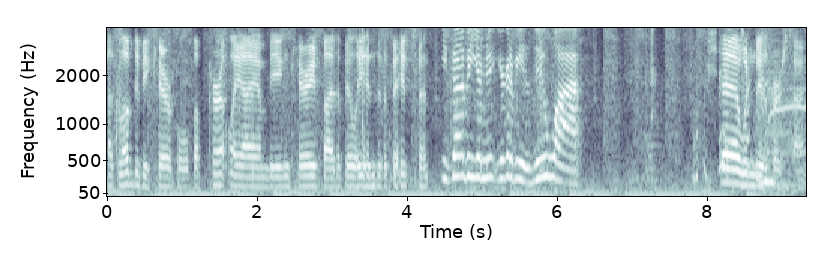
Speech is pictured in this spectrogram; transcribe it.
I'd love to be careful, but currently I am being carried by the Billy into the basement. He's gonna be your new. You're gonna be his new wife. Oh shit. Eh, it wouldn't be the first time.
